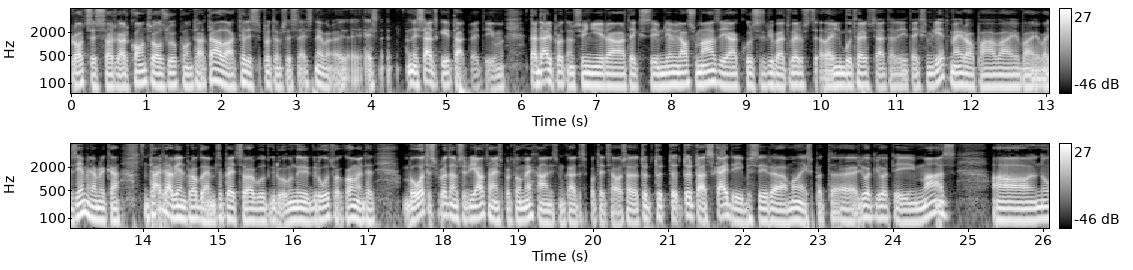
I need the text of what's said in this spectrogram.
procesus ar, ar kontrols grupu un tā tālāk, tad es, protams, es, es nevaru, es, es redzu, ka ir tādi pētījumi. Tā daļa, protams, viņi ir, teiksim, Dienvidu-Austrumāzijā, kuras es gribētu verificēt, lai viņi būtu verificēti arī, teiksim, Rietumē Eiropā vai, vai, vai Ziemeļamerikā. Un tā ir tā viena problēma, tāpēc varbūt ir grūti to komentēt. Bet otrs, protams, ir jautājums par to mehānismu, kā tas potenciāli šādā. Tur, tur, tur, tur tās skaidrības ir, man liekas, pat ļoti, ļoti maz. Uh, no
